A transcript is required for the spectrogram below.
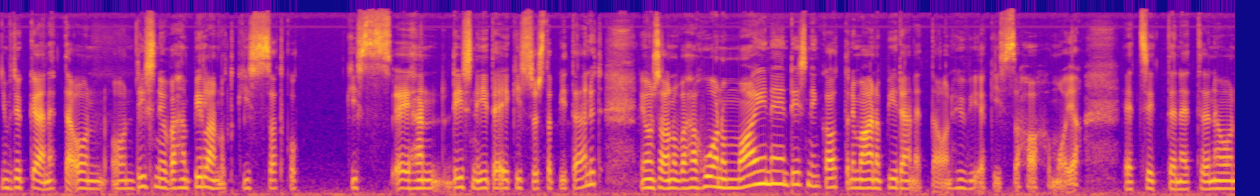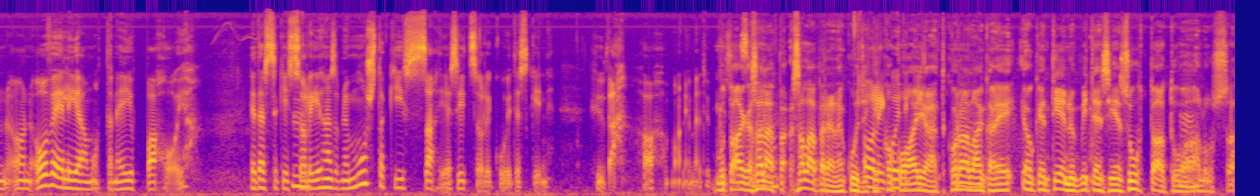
Ja mä tykkään, että on, on Disney on vähän pilannut kissat, kun kiss, eihän Disney itse ei kissoista pitänyt, niin on saanut vähän huonon maineen Disneyn kautta, niin mä aina pidän, että on hyviä kissahahmoja. Että sitten, että ne on, on ovelia, mutta ne ei ole pahoja. Ja tässäkin se Mm. oli ihan semmoinen musta kissa ja sitten se oli kuitenkin hyvä hahmo, niin mä tykkäsin Mutta aika salapä, salaperäinen kuitenkin Oli koko kuitenkin. ajan. Että Koralainkaan ei oikein tiennyt, miten siihen suhtautuu Mm. alussa.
